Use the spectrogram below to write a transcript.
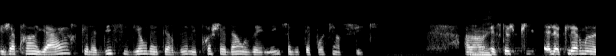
et j'apprends hier que la décision d'interdire les proches aidants aux aînés, ce n'était pas scientifique. Alors, Ah oui. est-ce que je puis elle a clairement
